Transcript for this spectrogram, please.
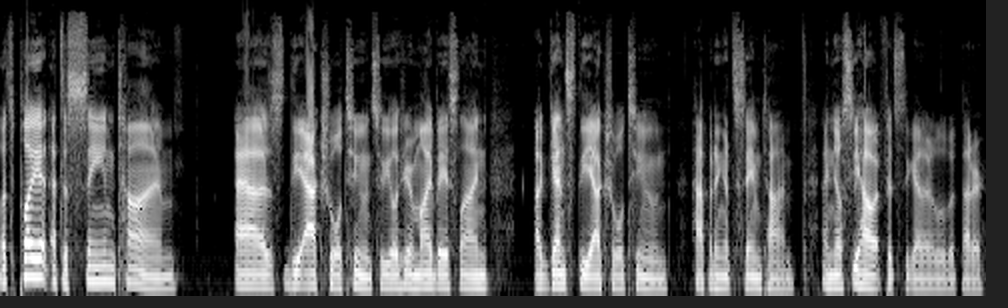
let's play it at the same time as the actual tune. So you'll hear my bass line against the actual tune happening at the same time, and you'll see how it fits together a little bit better.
